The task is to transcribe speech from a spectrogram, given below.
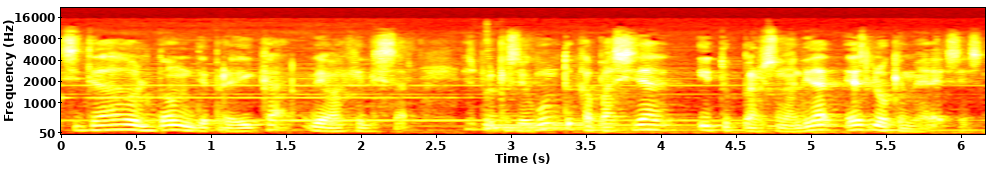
Si te ha dado el don de predicar, de evangelizar, es porque según tu capacidad y tu personalidad es lo que mereces.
